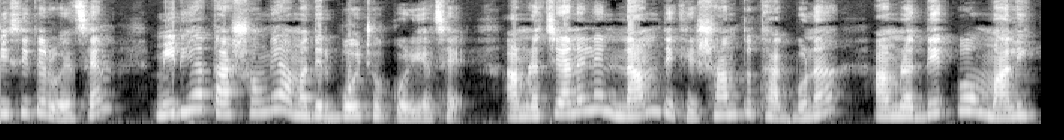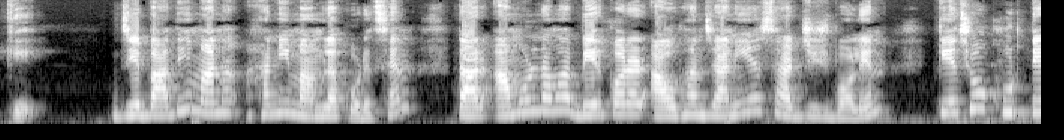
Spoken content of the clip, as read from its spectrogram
ডিসিতে রয়েছেন, মিডিয়া তার সঙ্গে আমাদের বৈঠক করিয়েছে। আমরা চ্যানেলের নাম দেখে শান্ত থাকব না, আমরা দেখব মালিককে যে বাদী মানহানি মামলা করেছেন, তার আমলনামা বের করার আহ্বান জানিয়ে সার্জিস বলেন, কেঁচো খুঁড়তে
